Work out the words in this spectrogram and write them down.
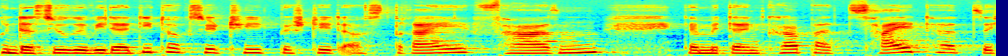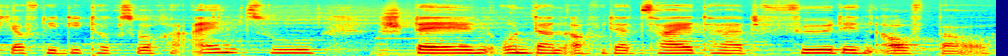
Und das Yoga Vida Detox Retreat besteht aus drei Phasen, damit dein Körper Zeit hat, sich auf die Detox-Woche einzustellen und dann auch wieder Zeit hat für den Aufbau.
